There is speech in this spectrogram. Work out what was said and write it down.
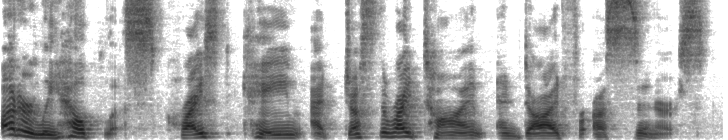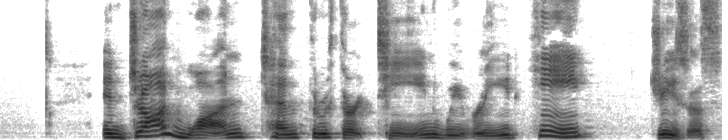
utterly helpless, Christ came at just the right time and died for us sinners. In John 1 10 through 13, we read, He, Jesus,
